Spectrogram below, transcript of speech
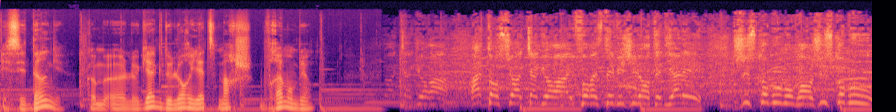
Et c'est dingue, comme euh, le gag de l'oreillette marche vraiment bien. Attention à Kagura, il faut rester vigilant et d'y aller jusqu'au bout, mon grand, jusqu'au bout.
